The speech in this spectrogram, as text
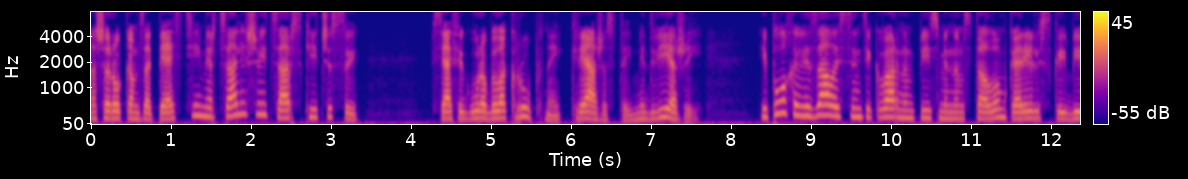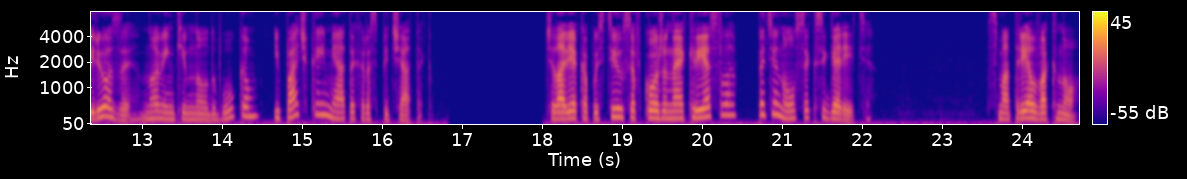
На широком запястье мерцали швейцарские часы. Вся фигура была крупной, кряжестой, медвежьей и плохо вязалась с антикварным письменным столом карельской березы, новеньким ноутбуком и пачкой мятых распечаток. Человек опустился в кожаное кресло, потянулся к сигарете. Смотрел в окно.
